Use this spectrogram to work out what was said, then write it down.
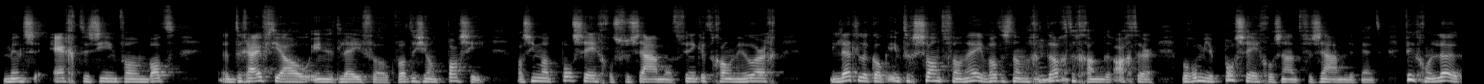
mensen echt te zien van wat drijft jou in het leven ook? Wat is jouw passie? Als iemand postzegels verzamelt, vind ik het gewoon heel erg letterlijk ook interessant van, hé, hey, wat is dan de gedachtegang erachter waarom je postzegels aan het verzamelen bent? Vind ik gewoon leuk.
